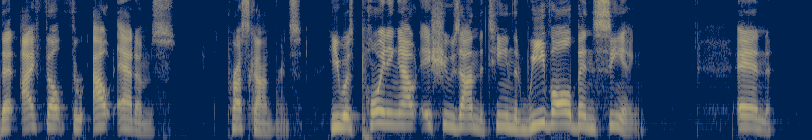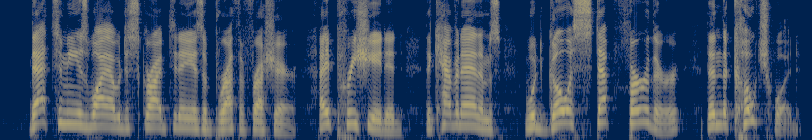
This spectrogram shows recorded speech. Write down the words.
that I felt throughout Adams' press conference. He was pointing out issues on the team that we've all been seeing. And that to me is why I would describe today as a breath of fresh air. I appreciated that Kevyn Adams would go a step further than the coach would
